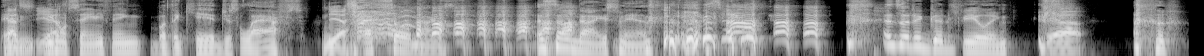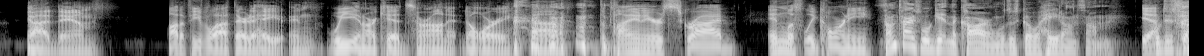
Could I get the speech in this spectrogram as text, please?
And That's- you yes. don't say anything, but the kid just laughs. yes That's so nice. That's so nice, man. That's such a good feeling. yeah god damn a lot of people out there to hate and we and our kids are on it don't worry um, the pioneers scribe endlessly corny Sometimes we'll get in the car and we'll just go hate on something. Yeah We'll just go,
